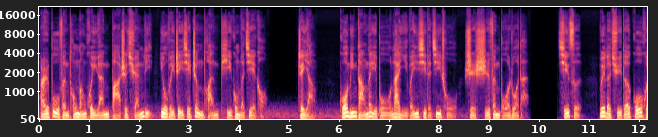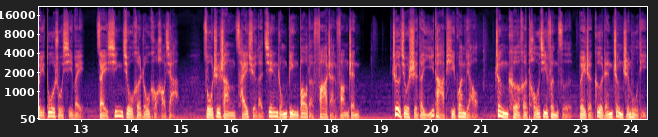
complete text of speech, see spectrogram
而部分同盟会员把持权力，又为这些政团提供了借口。这样，国民党内部赖以维系的基础是十分薄弱的。其次，为了取得国会多数席位，在新旧和柔口号下，组织上采取了兼容并包的发展方针，这就使得一大批官僚、政客和投机分子为着个人政治目的，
